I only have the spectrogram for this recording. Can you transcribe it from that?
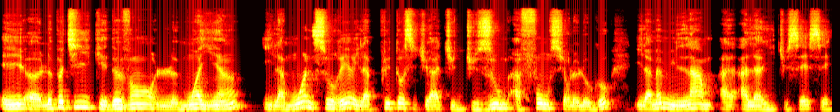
Et euh, le petit qui est devant le moyen, il a moins de sourire, il a plutôt, si tu, as, tu, tu zoomes à fond sur le logo, il a même une larme à, l'œil, tu sais, c'est,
